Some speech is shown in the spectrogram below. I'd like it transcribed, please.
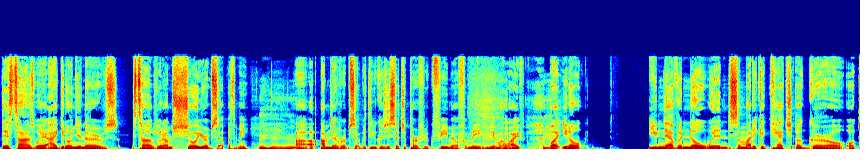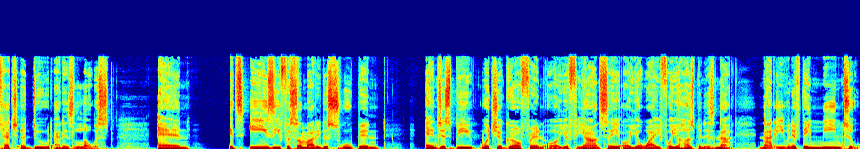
there's times where I get on your nerves. There's times when I'm sure you're upset with me. Mm-hmm. Uh, I'm never upset with you because you're such a perfect female for me. You're my wife. But you know, you never know when somebody could catch a girl or catch a dude at his lowest, and it's easy for somebody to swoop in and just be what your girlfriend or your fiance or your wife or your husband is not. Not even if they mean to.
